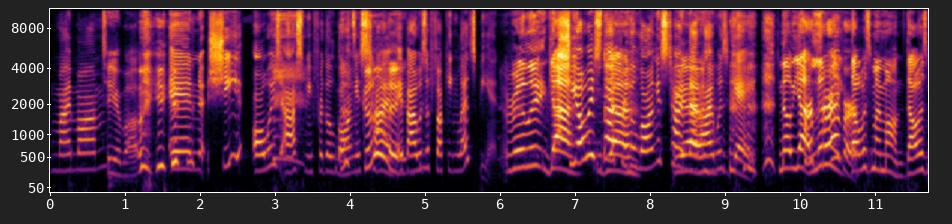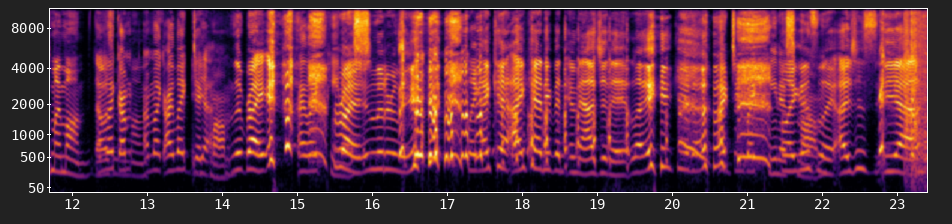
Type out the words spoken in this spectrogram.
my mom. To your mom. and she always asked me for the longest time if. I was a fucking lesbian. really? Yeah. She always thought for the longest time that. I was gay. no, yeah, For literally. forever. That was my mom. That was my mom. That I'm was like my I'm, mom. I'm like I like dick Yeah, mom. Right. I like penis. Right, literally. like I can't I can't even imagine it. Like, you know. I do like penis like mom. it's like I just yeah,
